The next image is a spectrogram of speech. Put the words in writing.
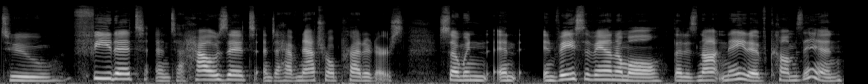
to feed it and to house it and to have natural predators. So when an invasive animal that is not native comes in,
